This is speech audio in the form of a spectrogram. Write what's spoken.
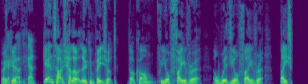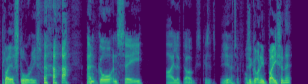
Very Check good. it out if you can. Get in touch. Hello at lukeandpete.com for your favourite or with your favourite bass player stories. and go and see Isle of Dogs because it's Yeah. beautiful. Has it got any bass in it?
